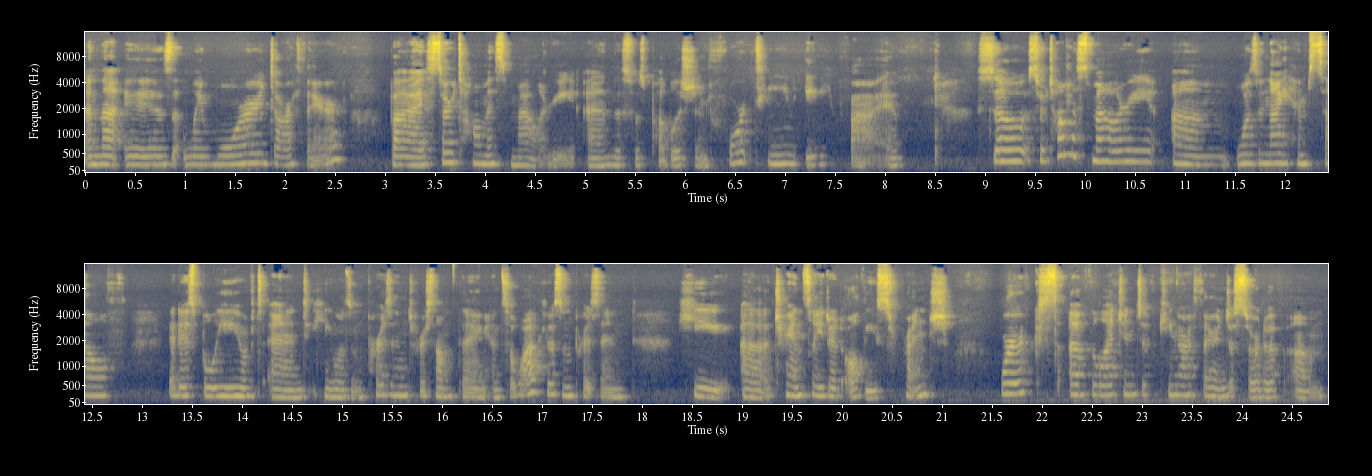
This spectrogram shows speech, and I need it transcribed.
and that is Le Morte D'Arthur by Sir Thomas Malory, and this was published in 1485. So, Sir Thomas Malory um, was a knight himself, it is believed, and he was imprisoned for something. And so, while he was in prison, he uh, translated all these French works of the legends of King Arthur and just sort of um,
